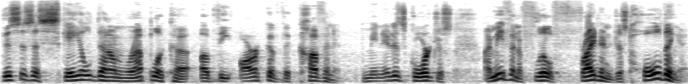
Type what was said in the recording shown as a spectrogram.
This is a scaled down replica of the Ark of the Covenant. I mean, it is gorgeous. I'm even a little frightened just holding it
